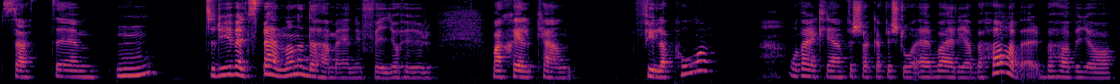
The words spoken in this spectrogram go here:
Så att eh, mm. Så det är ju väldigt spännande det här med energi och hur man själv kan fylla på och verkligen försöka förstå eh, vad är det jag behöver. Behöver jag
